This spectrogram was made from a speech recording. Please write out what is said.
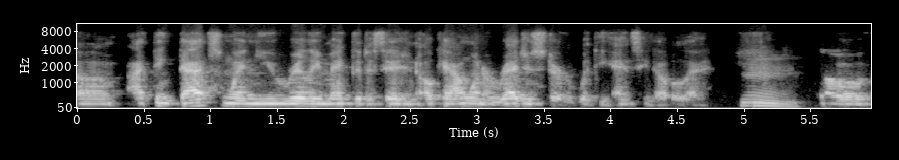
um, i think that's when you really make the decision okay i want to register with the ncaa hmm. so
